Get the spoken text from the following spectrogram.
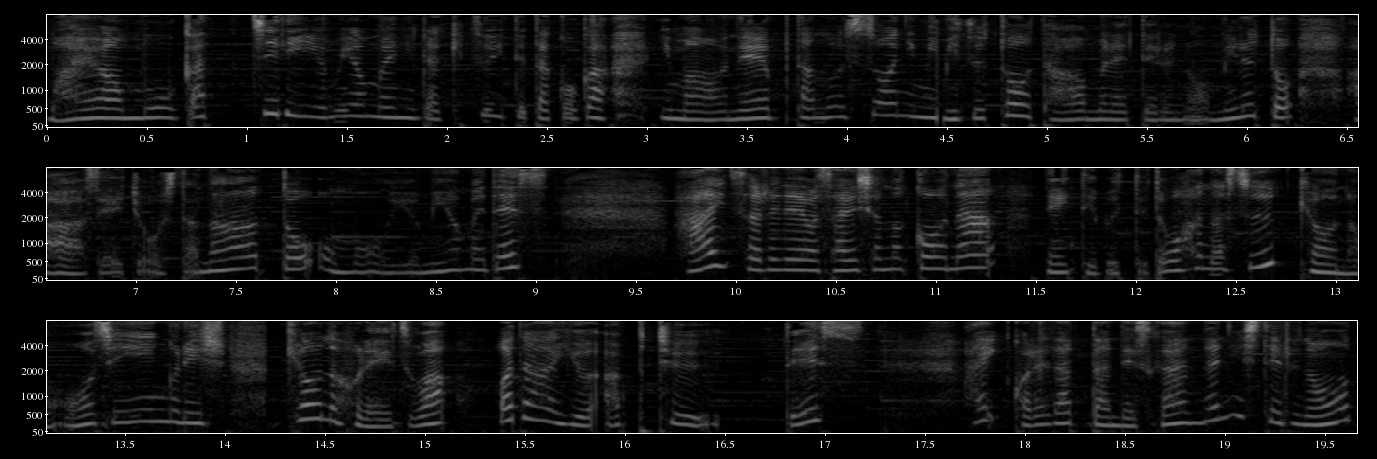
前はもうがっちり弓嫁に抱きついてた子が、今はね、楽しそうに水と戯れてるのを見ると、ああ、成長したなぁと思う弓嫁です。はい、それでは最初のコーナー、ネイティブってどう話す？今日の Aussie English。今日のフレーズは What are you up to? です。はい、これだったんですが、何してるの？っ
